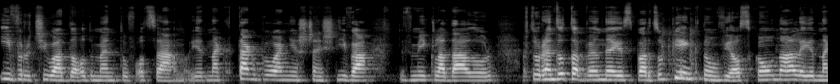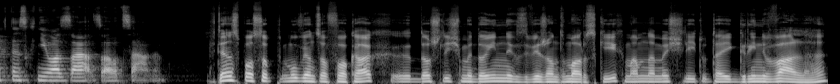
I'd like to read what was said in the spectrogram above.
i wróciła do odmętów oceanu. Jednak tak była nieszczęśliwa w Mikladalur, które notabene jest bardzo piękną wioską, no ale jednak tęskniła za, za oceanem. W ten sposób, mówiąc o fokach, doszliśmy do innych zwierząt morskich. Mam na myśli tutaj greenwale,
